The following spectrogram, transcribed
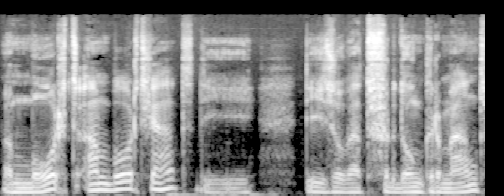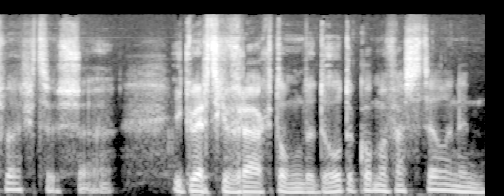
een moord aan boord gehad, die, die zowat verdonkermaand werd. Dus uh, ik werd gevraagd om de dood te komen vaststellen. En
